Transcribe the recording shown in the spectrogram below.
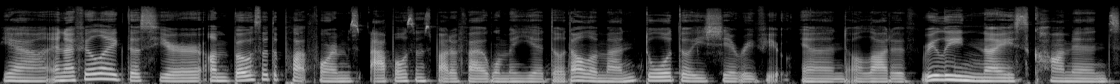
Yeah, and I feel like this year on both of the platforms, Apple's and Spotify, 我们也得到了蛮多的一些 review and a lot of really nice comments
